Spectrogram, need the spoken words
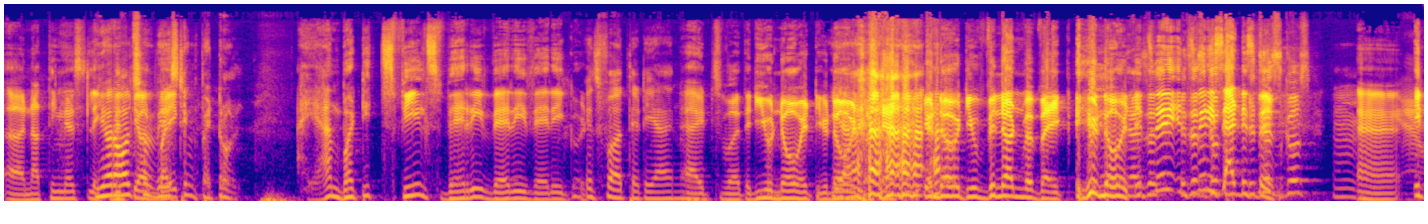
uh, nothingness like you're also your bike. wasting petrol. I am, but it feels very, very, very good. It's worth it, yeah. I know. Yeah, it's worth it. You know it. You know Yeah. it. You know it. You've been on my bike. You know it. Yeah, it's just- very, it it's very satisfying. It just goes. Uh, it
